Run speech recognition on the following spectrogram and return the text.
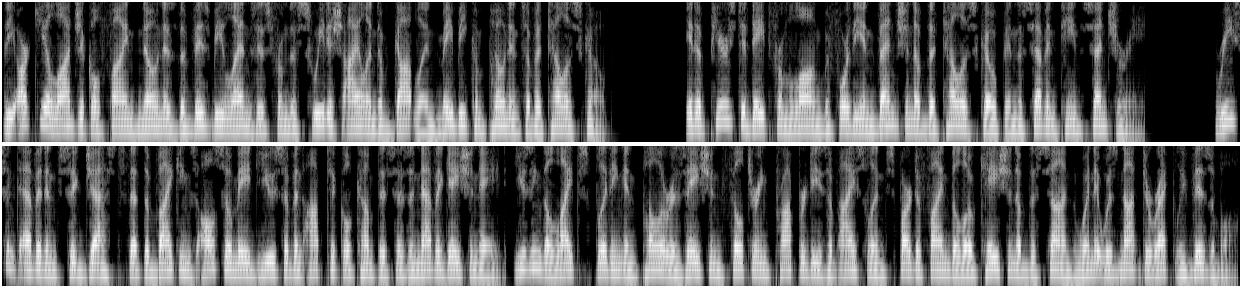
The archaeological find known as the Visby lenses from the Swedish island of Gotland may be components of a telescope. It appears to date from long before the invention of the telescope in the 17th century. Recent evidence suggests that the Vikings also made use of an optical compass as a navigation aid, using the light splitting and polarization filtering properties of Iceland spar to find the location of the Sun when it was not directly visible.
